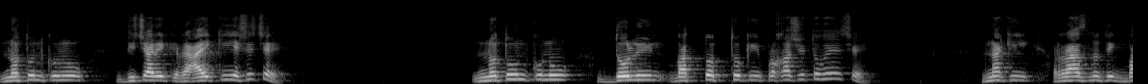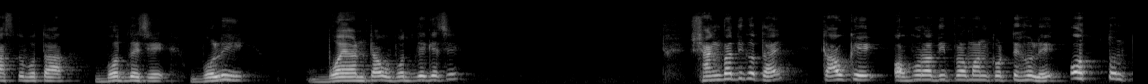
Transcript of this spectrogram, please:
নতুন কোনো বিচারিক রায় কি এসেছে? নতুন কোনো দলিল বা তথ্য কি প্রকাশিত হয়েছে? নাকি রাজনৈতিক বাস্তবতা বদলেছে বলেই বয়ানটাও বদলে গেছে? সাংবাদিকতায় কাউকে অপরাধী প্রমাণ করতে হলে অত্যন্ত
